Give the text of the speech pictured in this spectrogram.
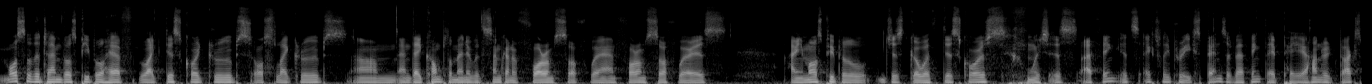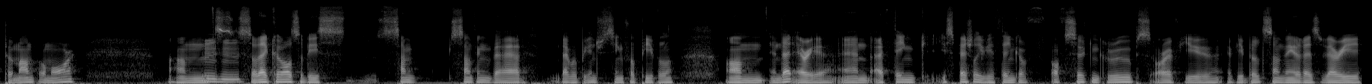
most of the time those people have like discord groups or slack groups um, and they complement it with some kind of forum software and forum software is i mean most people just go with discourse which is i think it's actually pretty expensive. I think they pay a hundred bucks per month or more. Um, mm-hmm. so that could also be some something that that would be interesting for people um, in that area. And i think especially if you think of, of certain groups or if you if you build something that is very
